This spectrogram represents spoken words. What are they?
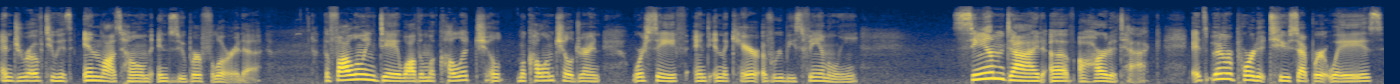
and drove to his in law's home in Zuber, Florida. The following day, while the McCullough, chil- McCollum children were safe and in the care of Ruby's family, Sam died of a heart attack. It's been reported two separate ways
